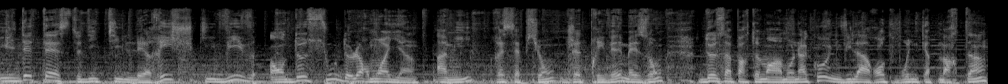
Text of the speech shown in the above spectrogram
Il déteste, dit-il, les riches qui vivent en dessous de leurs moyens. Amis, réception, jet privé, maison, deux appartements à Monaco, une villa à Roquebrune-Cap-Martin,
